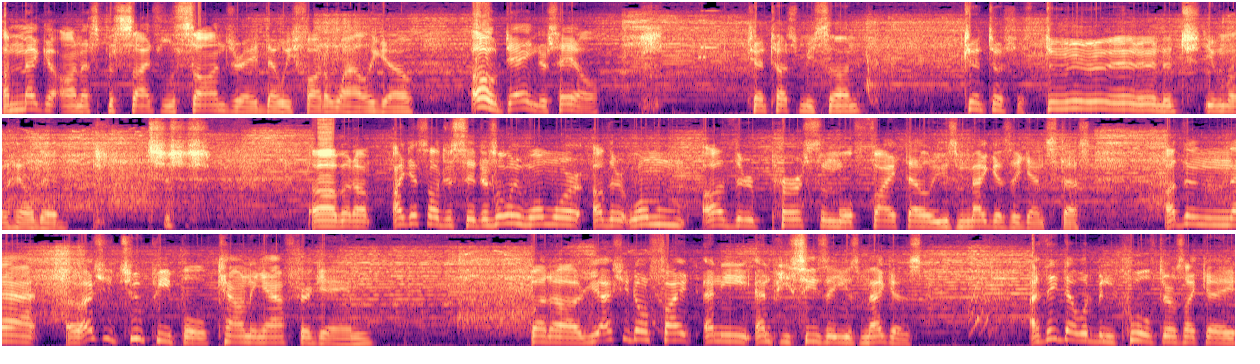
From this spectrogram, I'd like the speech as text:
a Mega on us besides Lysandre that we fought a while ago. Oh dang, there's hail. Can't touch me, son. Can't touch us. Even though the hail did. Uh, but um, I guess I'll just say there's only one more other one other person will fight that'll use megas against us. Other than that, uh, actually two people counting after game. But uh, you actually don't fight any NPCs that use megas. I think that would have been cool if there was like a,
